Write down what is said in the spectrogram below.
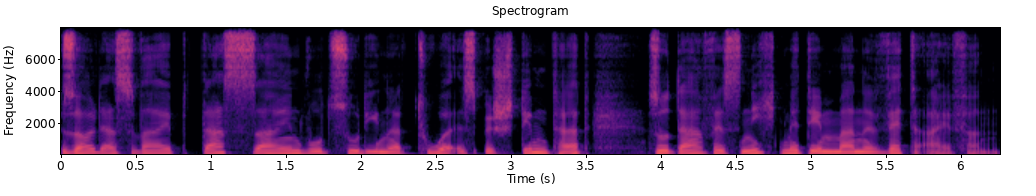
Soll das Weib das sein, wozu die Natur es bestimmt hat, so darf es nicht mit dem Manne wetteifern.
